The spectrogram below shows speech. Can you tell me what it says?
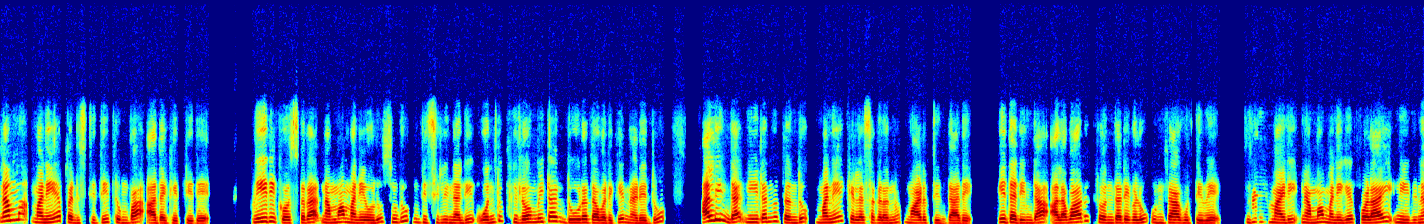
ನಮ್ಮ ಮನೆಯ ಪರಿಸ್ಥಿತಿ ತುಂಬಾ ಹದಗೆಟ್ಟಿದೆ. ನೀರಿಗೋಸ್ಕರ ನಮ್ಮ ಮನೆಯವರು ಸುಡು ಬಿಸಿಲಿನಲ್ಲಿ ಒಂದು ಕಿಲೋಮೀಟರ್ ದೂರದವರೆಗೆ ನಡೆದು, ಅಲ್ಲಿಂದ ನೀರನ್ನು ತಂದು ಮನೆ ಕೆಲಸಗಳನ್ನು ಮಾಡುತ್ತಿದ್ದಾರೆ. ಇದರಿಂದ ಹಲವಾರು ತೊಂದರೆಗಳು ಉಂಟಾಗುತ್ತಿವೆ. ಮಾಡಿ ನಮ್ಮ ಮನೆಗೆ ಕೊಳಾಯಿ ನೀರಿನ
